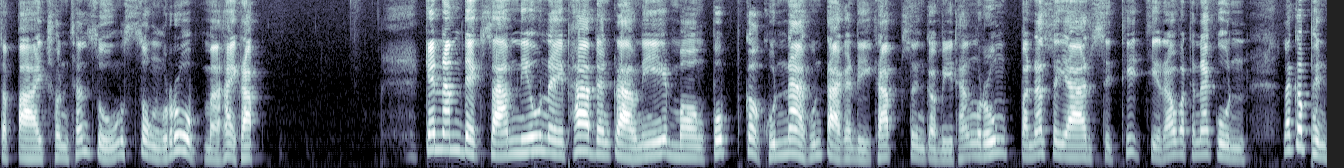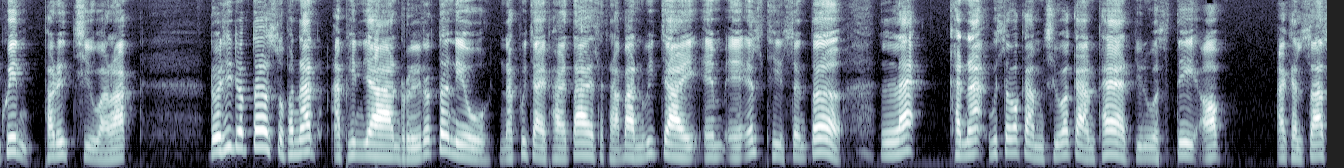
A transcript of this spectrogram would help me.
spy ชนชั้นสูงส่งรูปมาให้ครับ แกนนำเด็ก 3 นิ้วในภาพดังกล่าวนี้มองปุ๊บก็คุ้นหน้าคุ้นตากันดีครับ ซึ่งก็มีทั้งรุ้งปนัสยาสิทธิจิรวัฒนกุล และก็เพนกวินพริชชิวรักษ์โดยที่ดรสุพนัทอภิญญาณหรือดรนิว นักวิจัยภายใต้สถาบันวิจัย MAST Center และคณะวิศวกรรมชีวการแพทย์ University of Arkansas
